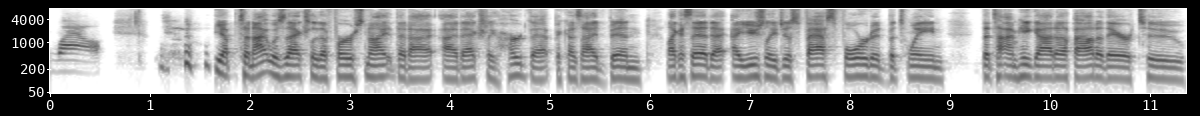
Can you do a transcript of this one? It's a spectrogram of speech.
"Wow, Yep, tonight was actually the first night that I I'd actually heard that because I'd been like I said I, I usually just fast forwarded between the time he got up out of there to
